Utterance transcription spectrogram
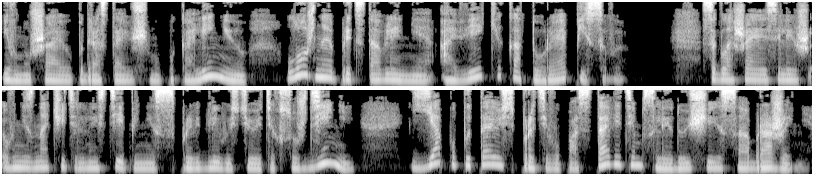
и внушаю подрастающему поколению ложное представление о веке, который описываю. Соглашаясь лишь в незначительной степени с справедливостью этих суждений, я попытаюсь противопоставить им следующие соображения.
